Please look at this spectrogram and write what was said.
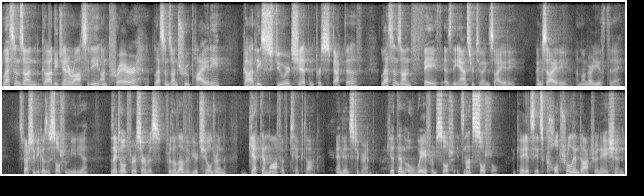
Lessons on godly generosity, on prayer, lessons on true piety, godly stewardship and perspective, lessons on faith as the answer to anxiety. Anxiety among our youth today, especially because of social media. As I told First Service, for the love of your children, get them off of TikTok and Instagram. Get them away from social. It's not social. Okay, it's, it's cultural indoctrination,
